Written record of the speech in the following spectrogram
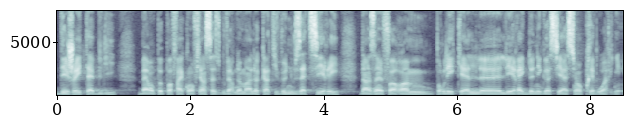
déjà établies, ben on peut pas faire confiance à ce gouvernement-là quand il veut nous attirer dans un forum pour lesquels les règles de négociation prévoient rien.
